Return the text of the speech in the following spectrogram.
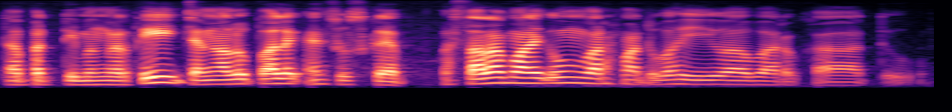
dapat dimengerti. Jangan lupa like and subscribe. Wassalamualaikum warahmatullahi wabarakatuh.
